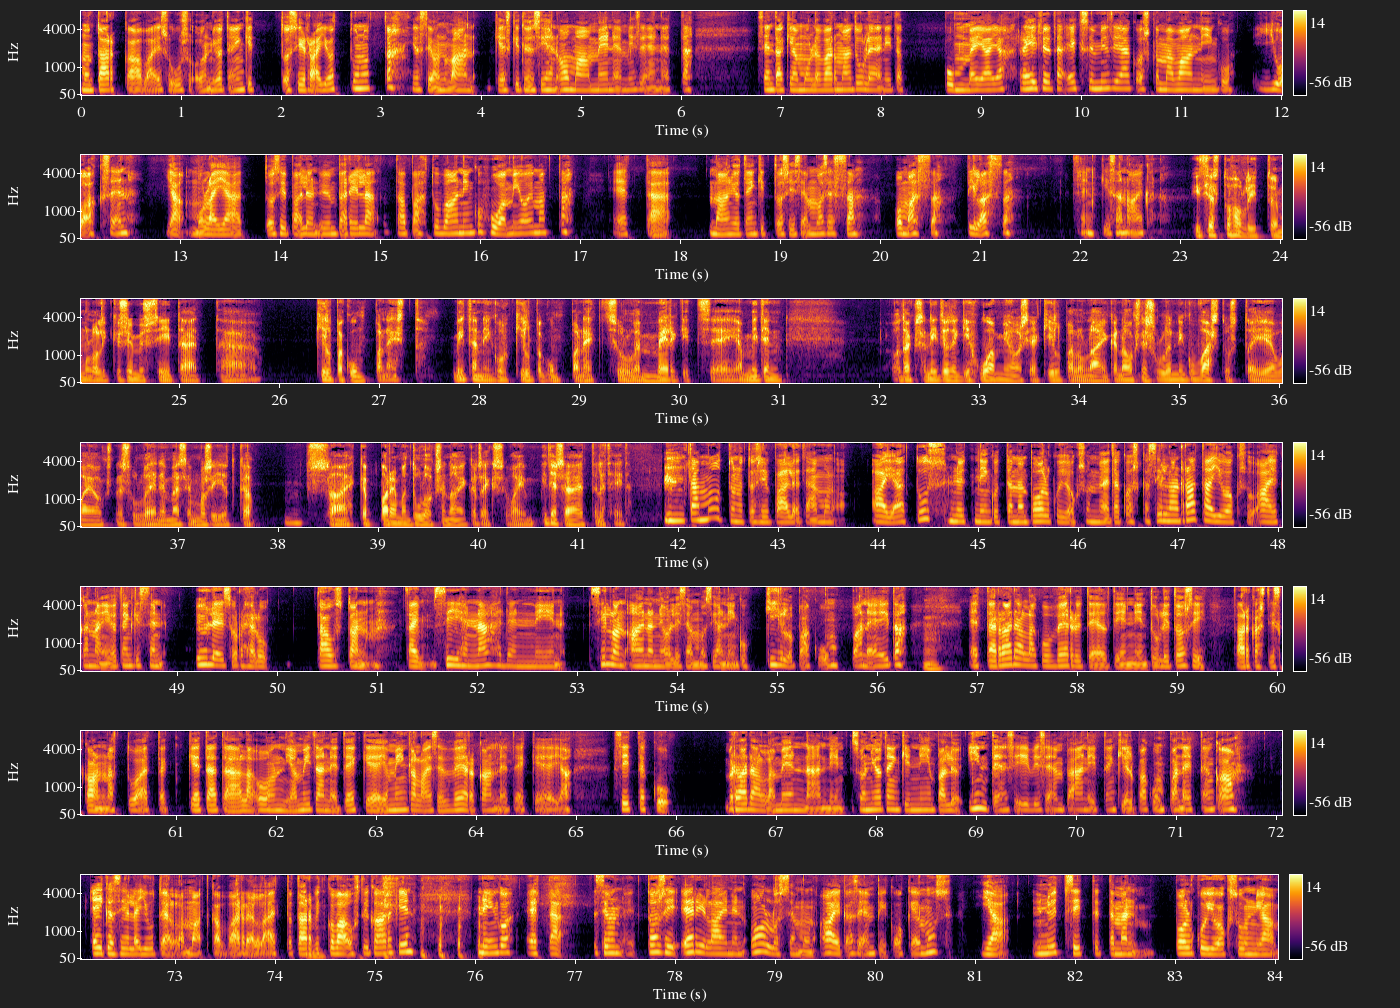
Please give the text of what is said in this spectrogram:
mun tarkkaavaisuus on jotenkin tosi rajoittunutta ja se on vaan keskityn siihen omaan menemiseen, että sen takia mulle varmaan tulee niitä pummeja ja reitiltä eksymisiä, koska mä vaan niin kuin juoksen ja mulla jää tosi paljon ympärillä tapahtuvaa niin kuin huomioimatta – että mä oon jotenkin tosi semmoisessa omassa tilassa sen kisan aikana. Itse asiassa tuohon liittyen mulla oli kysymys siitä, että kilpakumppaneista. Mitä niin kuin kilpakumppaneet sulle merkitsee ja miten, otatko niitä jotenkin huomioon siellä kilpailun aikana? Onko ne sulle niin kuin vastustajia vai onko ne sulle enemmän semmoisia, jotka saa ehkä paremman tuloksen aikaiseksi vai miten sä ajattelet heitä? Tämä on muuttunut tosi paljon tämä mun ajatus nyt niin kuin tämän polkujuoksun myötä, koska silloin ratajuoksu aikana jotenkin sen yleisurheilutaustan tai siihen nähden, niin silloin aina ne oli semmoisia niin kilpakumppaneita. Mm. Että radalla kun veryteltiin, niin tuli tosi tarkasti skannattua, että ketä täällä on ja mitä ne tekee ja minkälaisen verkan ne tekee. Ja sitten kun radalla mennään, niin se on jotenkin niin paljon intensiivisempää niiden kilpakumppaneiden kanssa eikä siellä jutella matkan varrella, että tarvitko vauhtikarkin. niin kuin, että se on tosi erilainen ollut se mun aikaisempi kokemus. Ja nyt sitten tämän polkujuoksun ja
